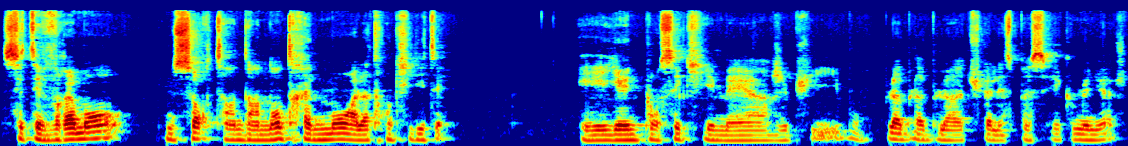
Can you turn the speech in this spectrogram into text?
c'était vraiment une sorte hein, d'un entraînement à la tranquillité et il y a une pensée qui émerge, et puis bon, blablabla, tu la laisses passer comme le nuage.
